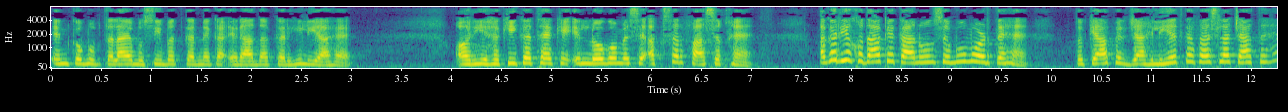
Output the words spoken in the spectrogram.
ان کو مبتلا مصیبت کرنے کا ارادہ کر ہی لیا ہے۔ اور یہ حقیقت ہے کہ ان لوگوں میں سے اکثر فاسق ہیں۔ اگر یہ خدا کے قانون سے منہ موڑتے ہیں، تو کیا پھر جاہلیت کا فیصلہ چاہتے ہیں؟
